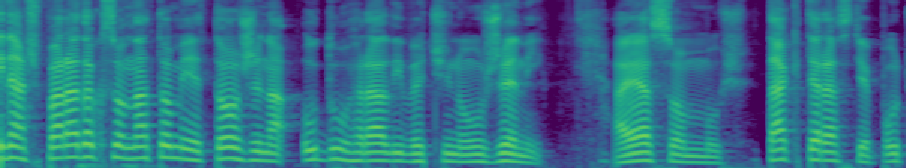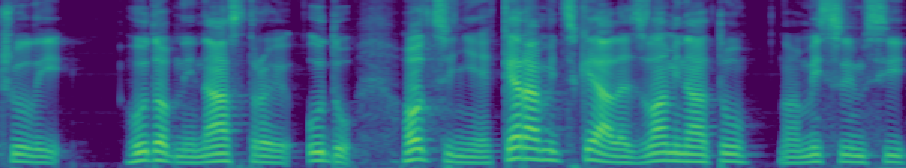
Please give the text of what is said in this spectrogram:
Ináč paradoxom na tom je to, že na Udu hrali väčšinou ženy. A ja som muž. Tak teraz ste počuli hudobný nástroj Udu. Hoci nie keramické, ale z laminátu, no myslím si,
